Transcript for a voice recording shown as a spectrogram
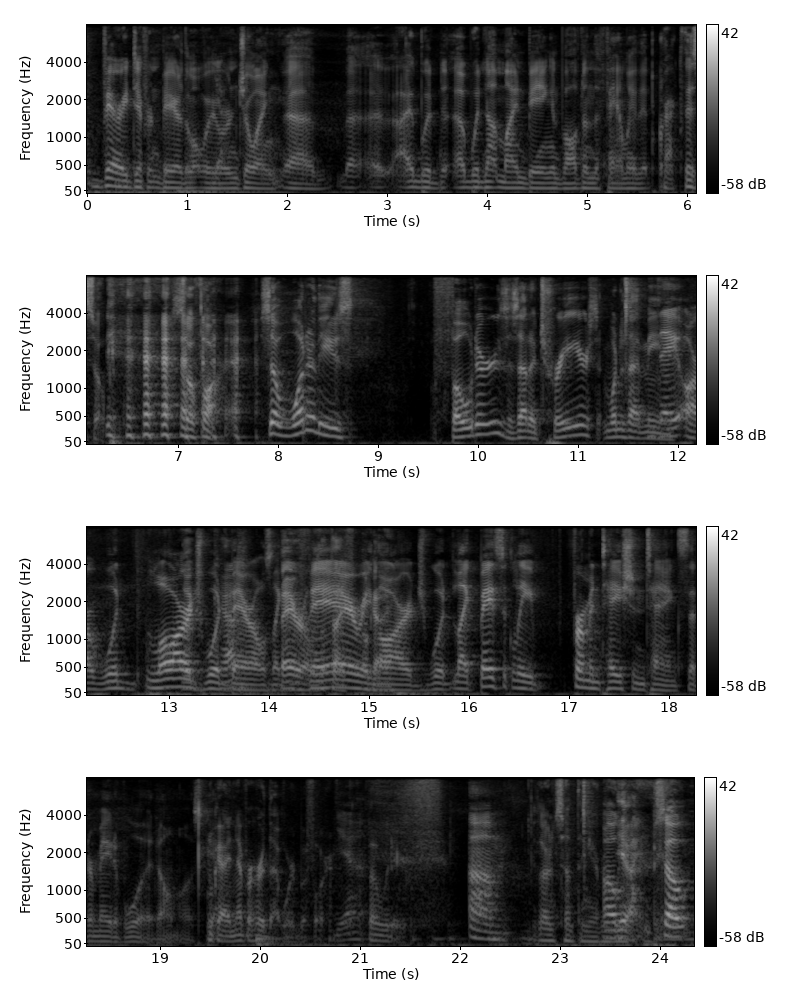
very different beer than what we were enjoying. Uh, uh, I would I would not mind being involved in the family that cracked this open so far. So what are these foeders? Is that a tree or what does that mean? They are wood, large Like wood barrels, like barrels, very okay. large wood, like basically fermentation tanks that are made of wood almost. okay, I never heard that word before. Yeah. Foeder. Um. You learn something every Okay. Yeah. So.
